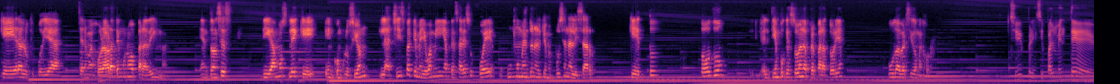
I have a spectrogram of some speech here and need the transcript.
qué era lo que podía ser mejor. Ahora tengo un nuevo paradigma. Entonces, digámosle que en conclusión, la chispa que me llevó a mí a pensar eso fue un momento en el que me puse a analizar que todo el tiempo que estuve en la preparatoria pudo haber sido mejor. Sí, principalmente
